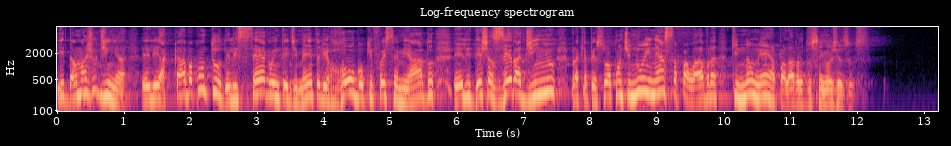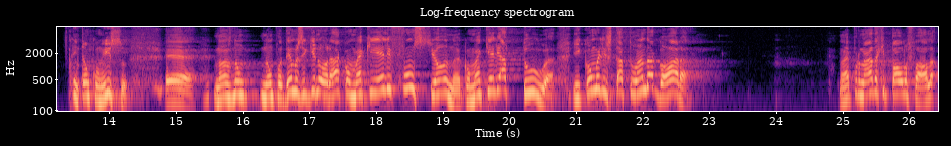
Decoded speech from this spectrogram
e dá uma ajudinha, ele acaba com tudo, ele cega o entendimento, ele rouba o que foi semeado, ele deixa zeradinho para que a pessoa continue nessa palavra que não é a palavra do Senhor Jesus. Então, com isso, é, nós não, não podemos ignorar como é que ele funciona, como é que ele atua e como ele está atuando agora. Não é por nada que Paulo fala,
